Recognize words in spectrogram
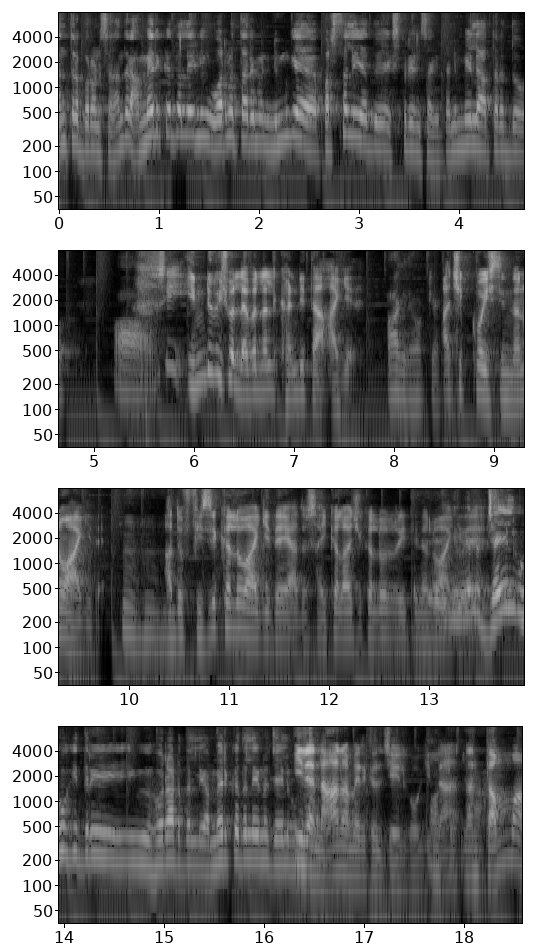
ನಂತರ ಬರೋಣ ಸರ್ ಅಂದ್ರೆ ಅಮೆರಿಕದಲ್ಲಿ ನೀವು ವರ್ಣ ತಾರತಮ್ಯ ನಿಮಗೆ ಪರ್ಸನಲಿ ಅದು ಎಕ್ಸ್ಪೀರಿಯನ್ಸ್ ಆಗುತ್ತೆ. ನಿಮ್ಮ ಮೇಲೆ ಆ ಥರದ್ದು ಸಿ ಇಂಡಿವಿಜುವಲ್ ಲೆವೆಲ್ನಲ್ಲಿ ಖಂಡಿತ ಆಗಿದೆ. ಆಗಿದೆ ಓಕೆ ಆ ಚಿಕ್ಕ ವಯಸ್ಸಿಂದನೂ ಆಗಿದೆ. ಹ್ಮ್ ಹ್ಮ್ ಅದು ಫಿಸಿಕಲ್ ಆಗಿದೆ ಅದು ಸೈಕಲಾಜಿಕಲ್ ರೀತಿನಲ್ಲೂ ಆಗಿದೆ. ಜೈಲ್ಗೆ ಹೋಗಿದ್ರಿ ಈ ಹೋರಾಟದಲ್ಲಿ? ಅಮೆರಿಕದಲ್ಲಿ ಏನೋ ಜೈಲ್ಗೆ ಇಲ್ಲ ನಾನು ಅಮೆರಿಕದ ಜೈಲ್ಗೆ ಹೋಗಿಲ್ಲ. ನನ್ನ ತಮ್ಮ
